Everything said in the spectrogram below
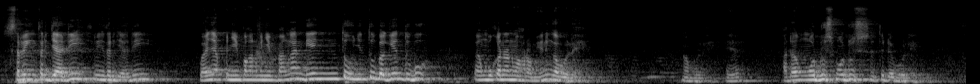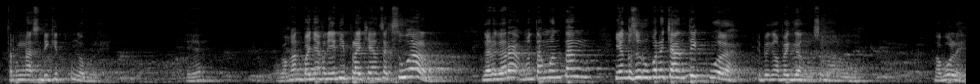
sering terjadi, sering terjadi banyak penyimpangan-penyimpangan dia nyentuh-nyentuh bagian tubuh yang bukan non mahram. Ini nggak boleh. Nggak boleh, ya. Ada modus-modus itu tidak boleh. Terkena sedikit pun nggak boleh. Ya. Bahkan banyak jadi pelecehan seksual. Gara-gara mentang-mentang yang kesurupannya cantik, wah dipegang-pegang, subhanallah. Nggak boleh.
